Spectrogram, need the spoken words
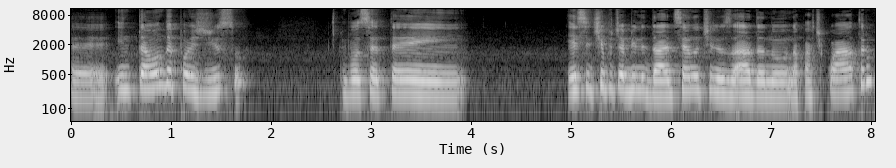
É, então, depois disso, você tem esse tipo de habilidade sendo utilizada no, na parte 4.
